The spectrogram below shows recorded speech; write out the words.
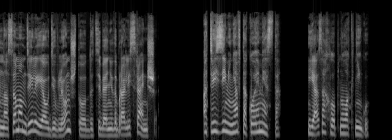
«На самом деле я удивлен, что до тебя не добрались раньше». «Отвези меня в такое место». Я захлопнула книгу.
